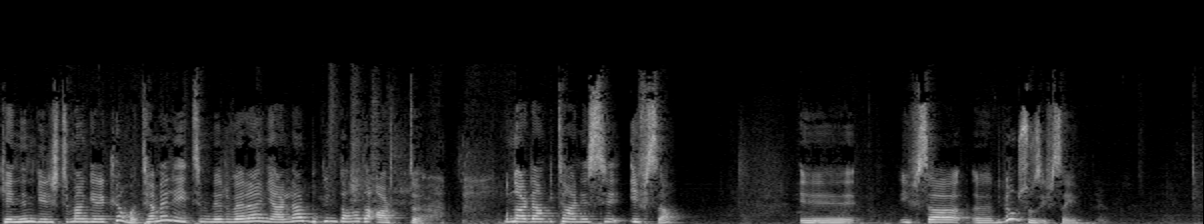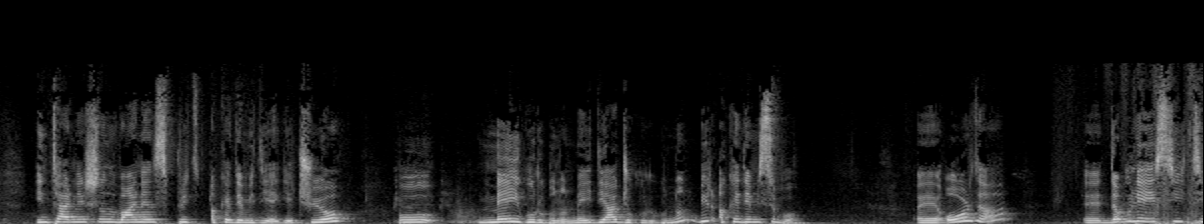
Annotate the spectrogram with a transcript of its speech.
kendini geliştirmen gerekiyor ama temel eğitimleri veren yerler bugün daha da arttı. Bunlardan bir tanesi İFSA. E, İFSA e, biliyor musunuz İFSA'yı? International Wine and Spirit Academy diye geçiyor. Bu May grubunun, Mediaco grubunun bir akademisi bu. Ee, orada e, WACT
